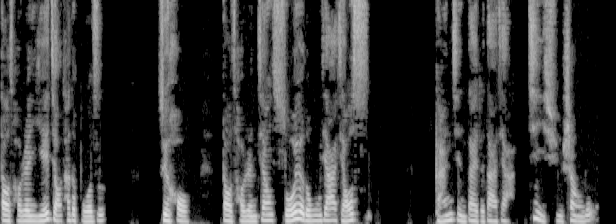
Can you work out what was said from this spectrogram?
稻草人也绞他的脖子。最后，稻草人将所有的乌鸦绞死，赶紧带着大家继续上路。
